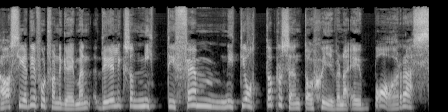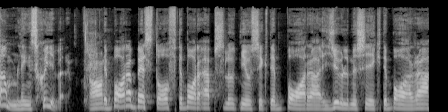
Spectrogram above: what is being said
Ja, CD är fortfarande grej, men det är liksom 95-98 procent av skivorna är bara samlingsskivor. Ja, Det är bara Best of, det är bara Absolute Music, det är bara julmusik, det är bara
